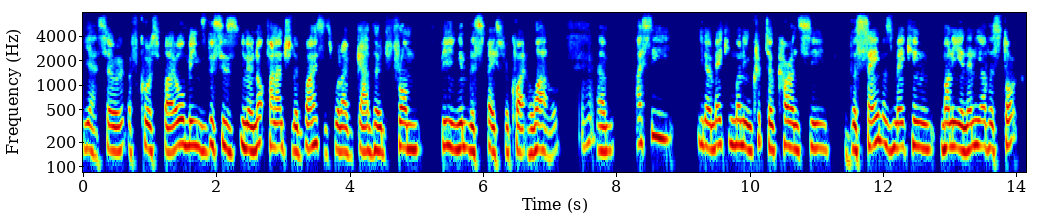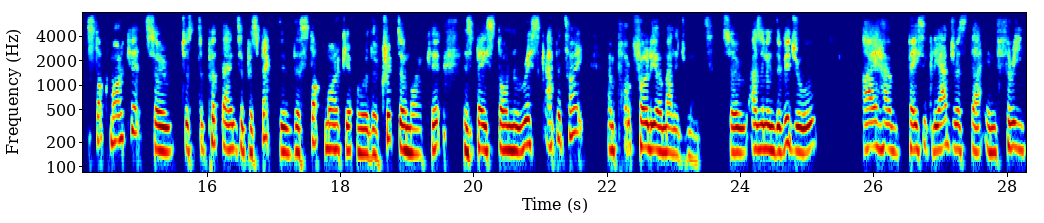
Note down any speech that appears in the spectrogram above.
Yeah, so of course, by all means, this is you know not financial advice. It's what I've gathered from being in this space for quite a while. Mm-hmm. Um, I see you know making money in cryptocurrency the same as making money in any other stock stock market. So just to put that into perspective, the stock market or the crypto market is based on risk appetite and portfolio management. So as an individual, I have basically addressed that in three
